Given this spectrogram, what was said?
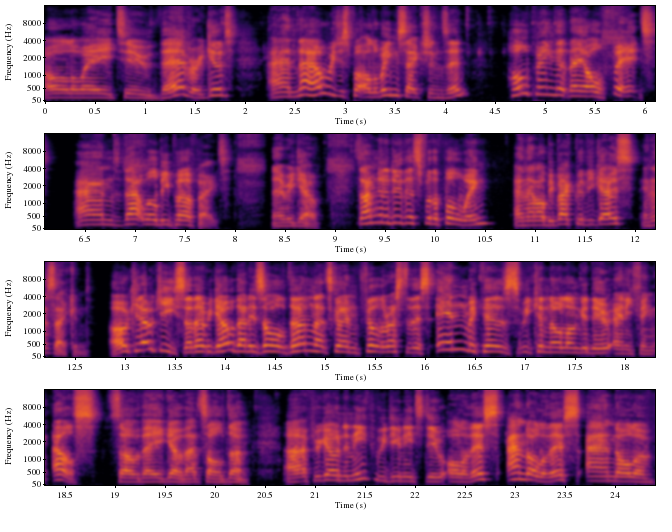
All the way to there. Very good. And now we just put all the wing sections in. Hoping that they all fit. And that will be perfect. There we go. So I'm going to do this for the full wing. And then I'll be back with you guys in a second. Okie dokie, so there we go, that is all done. Let's go ahead and fill the rest of this in because we can no longer do anything else. So there you go, that's all done. Uh, if we go underneath, we do need to do all of this, and all of this, and all of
